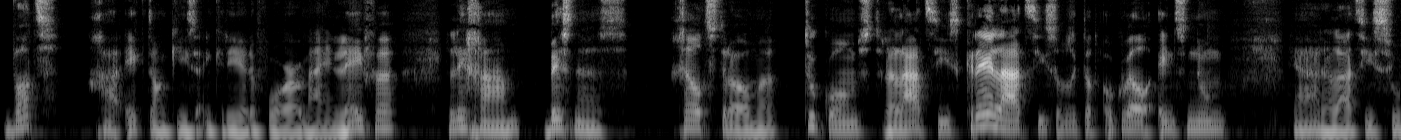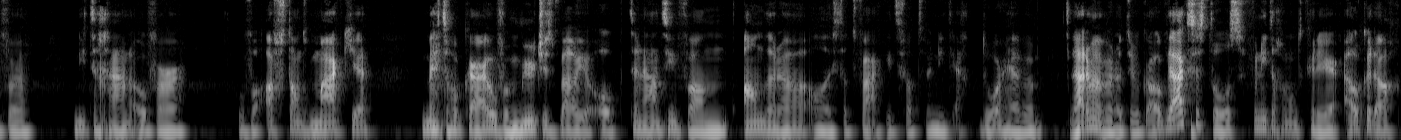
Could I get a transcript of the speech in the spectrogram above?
wat ga ik dan kiezen en creëren voor mijn leven, lichaam, business, geldstromen, toekomst, relaties, relaties, zoals ik dat ook wel eens noem. Ja, relaties hoeven niet te gaan over hoeveel afstand maak je met elkaar, hoeveel muurtjes bouw je op ten aanzien van anderen, al is dat vaak iets wat we niet echt doorhebben. Daarom hebben we natuurlijk ook de Access Tools, vernietig en ontcreëer, elke dag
